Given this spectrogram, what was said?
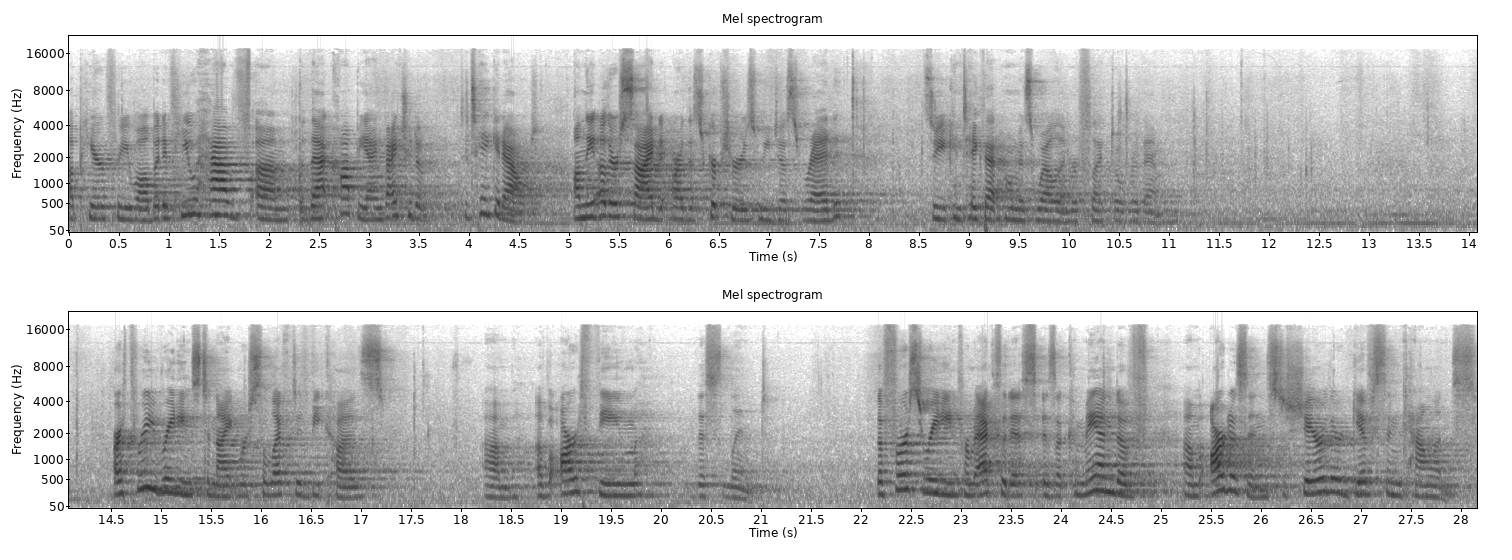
up here for you all. But if you have um, that copy, I invite you to, to take it out. On the other side are the scriptures we just read, so you can take that home as well and reflect over them. Our three readings tonight were selected because um, of our theme this Lent. The first reading from Exodus is a command of um, artisans to share their gifts and talents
